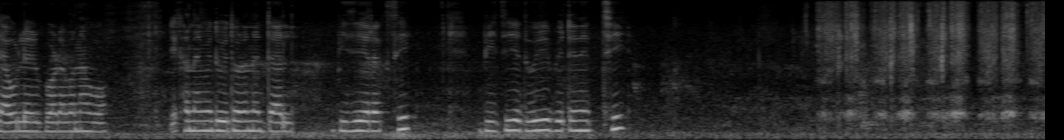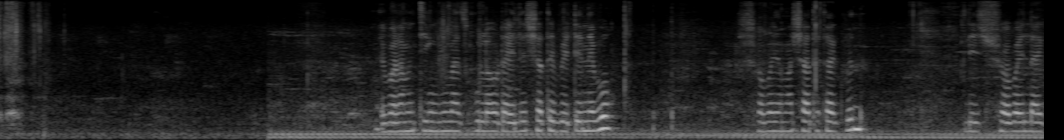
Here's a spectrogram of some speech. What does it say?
ডাউলের বড়া বানাবো। এখানে আমি দুই ধরনের ডাল ভিজিয়ে রাখছি। ভিজিয়ে ধুয়ে বেটে নিচ্ছি। এবার আমি চিংড়ি মাছগুলো ডাইলের সাথে বেটে নেব। সবাই আমার সাথে থাকবেন। প্লিজ সবাই লাইক,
